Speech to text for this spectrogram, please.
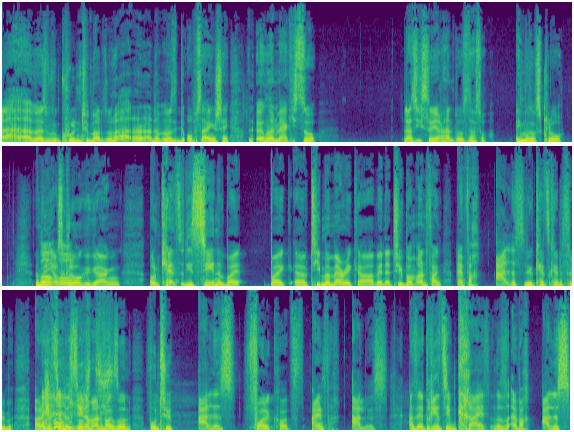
so, ah, weißt du, einen coolen Typ und so, ah, ah, und habe immer so die Obstler eingeschenkt. Und irgendwann merke ich so, lasse ich so ihre Hand los und sag so, ich muss aufs Klo. Dann bin Oh, ich aufs oh. Klo gegangen und kennst du die Szene bei, bei äh, Team America, wenn der Typ am Anfang einfach alles, du kennst keine Filme, aber da gibt es so eine Szene am Anfang, so ein, wo ein Typ alles vollkotzt. Einfach alles. Also er dreht sich im Kreis und das ist einfach alles,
